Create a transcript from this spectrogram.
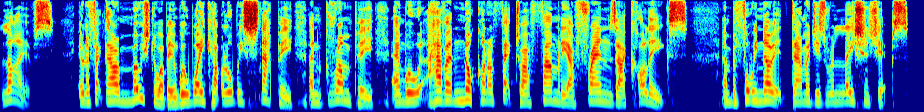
lives. It will affect our emotional well being. We'll wake up, we'll all be snappy and grumpy, and we'll have a knock on effect to our family, our friends, our colleagues. And before we know it, damages relationships,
